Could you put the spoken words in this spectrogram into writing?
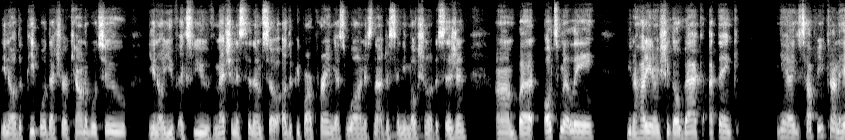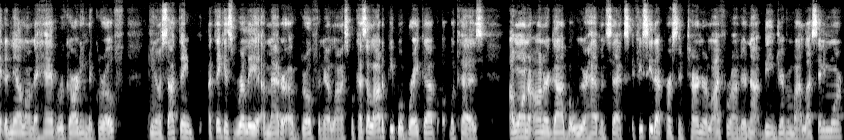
You know, the people that you're accountable to, you know, you've you've mentioned this to them so other people are praying as well and it's not just an mm-hmm. emotional decision. Um, but ultimately, you know, how do you know you should go back? I think yeah, Safa, you kind of hit the nail on the head regarding the growth. You know, so I think I think it's really a matter of growth in their lives because a lot of people break up because I want to honor God, but we were having sex. If you see that person turn their life around, they're not being driven by lust anymore.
